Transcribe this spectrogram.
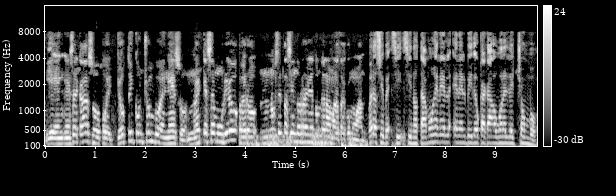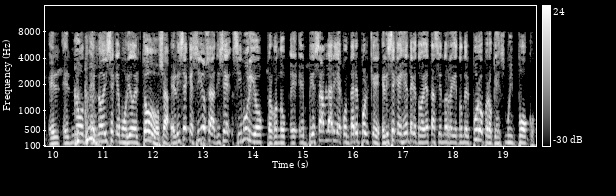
Y en ese caso, pues yo estoy con chombo en eso. No es que se murió, pero no se está haciendo reggaetón de la mata como antes. Bueno, si, si, si notamos en el, en el video que acabo de poner del chombo, él, él, no, él no dice que murió del todo. O sea, él dice que sí, o sea, dice sí murió, pero cuando eh, empieza a hablar y a contar el porqué, él dice que hay gente que todavía está haciendo reggaetón del puro, pero que es muy poco.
